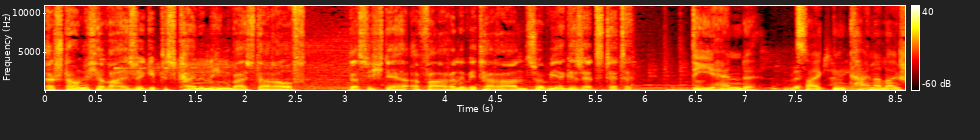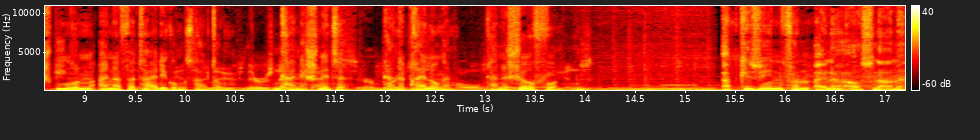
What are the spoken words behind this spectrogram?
Erstaunlicherweise gibt es keinen Hinweis darauf, dass sich der erfahrene Veteran zur Wehr gesetzt hätte. Die Hände zeigten keinerlei Spuren einer Verteidigungshaltung. Keine Schnitte, keine Prellungen, keine Schürfwunden. Abgesehen von einer Ausnahme.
